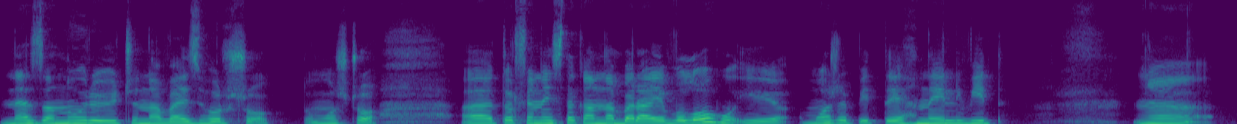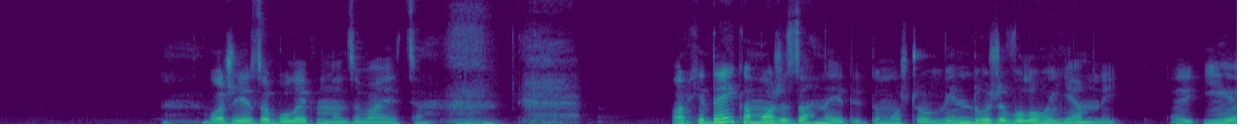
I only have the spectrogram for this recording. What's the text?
не занурюючи на весь горшок. Тому що е, торфяний стакан набирає вологу і може піти гниль від. Е, Боже, я забула, як вона називається. Орхідейка може загнити, тому що він дуже вологоємний е, і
